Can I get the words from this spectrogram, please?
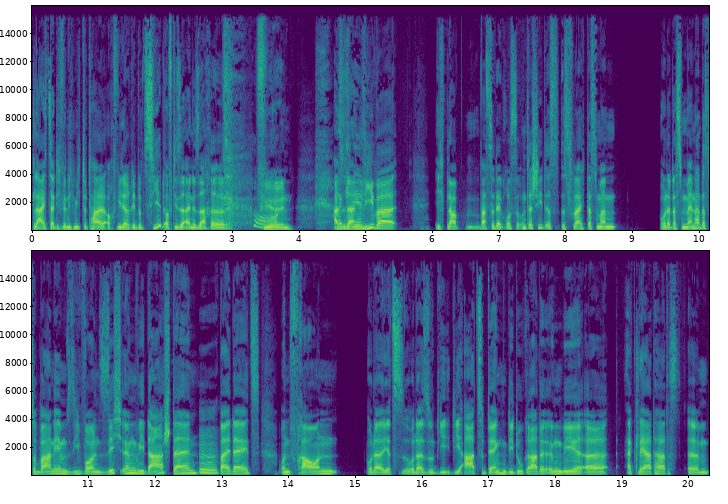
gleichzeitig würde ich mich total auch wieder reduziert auf diese eine Sache oh. fühlen. Also okay. dann lieber, ich glaube, was so der große Unterschied ist, ist vielleicht, dass man oder dass Männer das so wahrnehmen, sie wollen sich irgendwie darstellen mhm. bei Dates und Frauen oder jetzt oder so die die Art zu denken, die du gerade irgendwie äh, erklärt hast, ähm,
